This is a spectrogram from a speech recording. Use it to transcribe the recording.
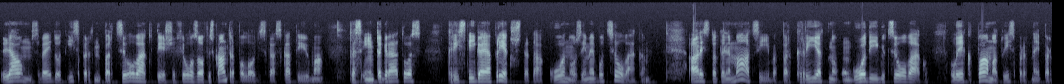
ļauj mums veidot izpratni par cilvēku tieši filozofiskā, antropoloģiskā skatījumā, kas integrētos kristīgajā priekšstatā, ko nozīmē būt cilvēkam. Aristoteļa mācība par krietnu un godīgu cilvēku liek pamatu izpratnē par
